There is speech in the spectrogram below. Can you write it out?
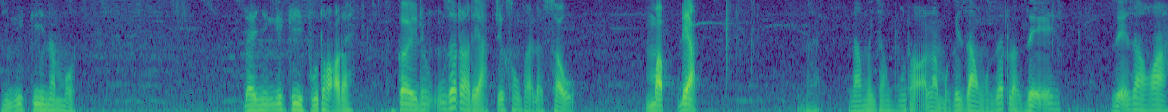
những cái kỳ 51 đây những cái kỳ phú thọ đây cây nó cũng rất là đẹp chứ không phải là xấu. Mập đẹp. Nam Minh Trắng Phú Thọ là một cái dòng rất là dễ dễ ra hoa.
